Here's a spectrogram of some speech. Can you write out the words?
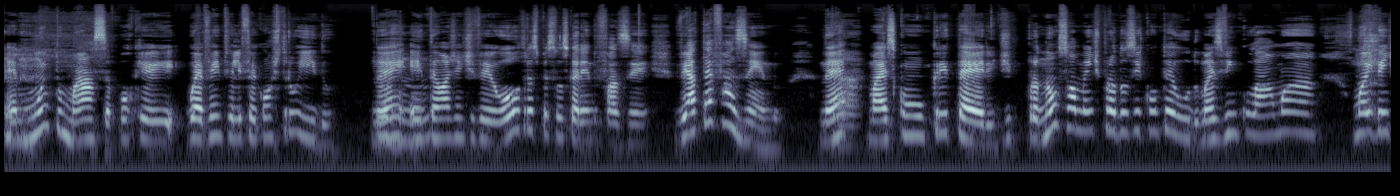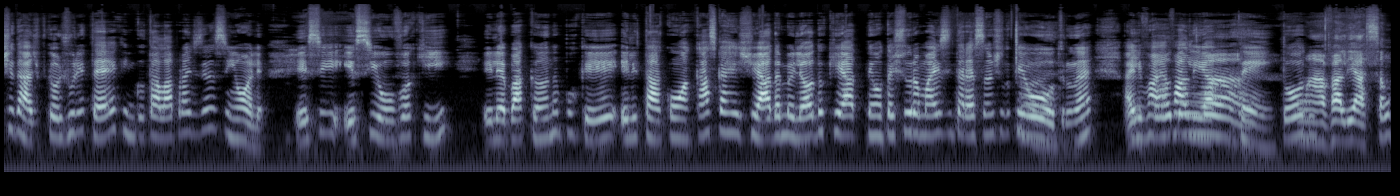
é muito massa porque o evento ele foi construído, né? Uhum. Então a gente vê outras pessoas querendo fazer, vê até fazendo. né? Ah. Mas com o critério de não somente produzir conteúdo, mas vincular uma, uma identidade. Porque o júri técnico tá lá para dizer assim, olha, esse, esse ovo aqui, ele é bacana porque ele tá com a casca recheada melhor do que a, tem uma textura mais interessante do que o Ah, é. outro, né? Aí ele vai avaliar, uma- tem todo Uma avaliação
